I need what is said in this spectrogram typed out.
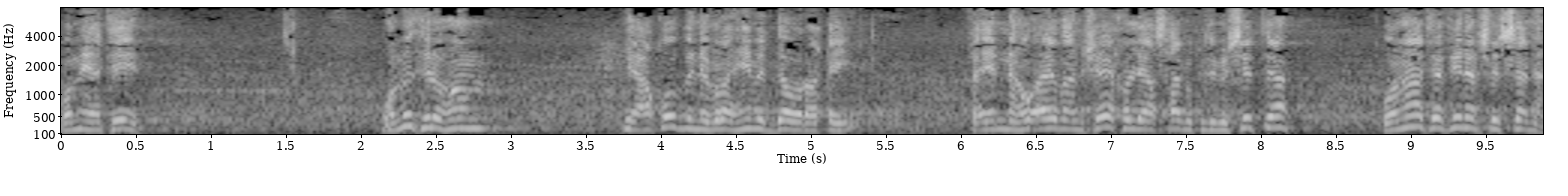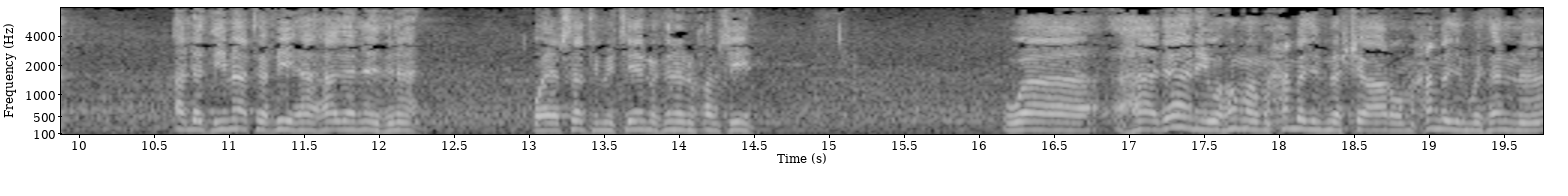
و200 ومثلهم يعقوب بن إبراهيم الدورقي فإنه أيضا شيخ لأصحاب الكتب الستة ومات في نفس السنة التي مات فيها هذان الاثنان وهي سنة 252 وهذان وهما محمد بن بشار ومحمد بن مثنى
